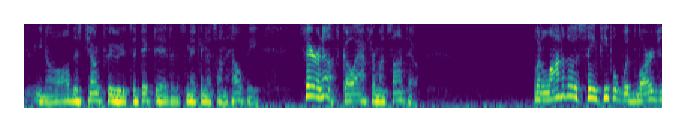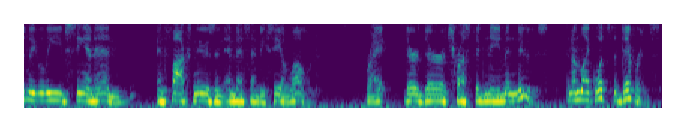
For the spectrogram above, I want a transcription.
you know all this junk food. It's addictive and it's making us unhealthy. Fair enough, go after Monsanto. But a lot of those same people would largely leave CNN and Fox News and MSNBC alone, right? They're they're a trusted name in news, and I'm like, what's the difference?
